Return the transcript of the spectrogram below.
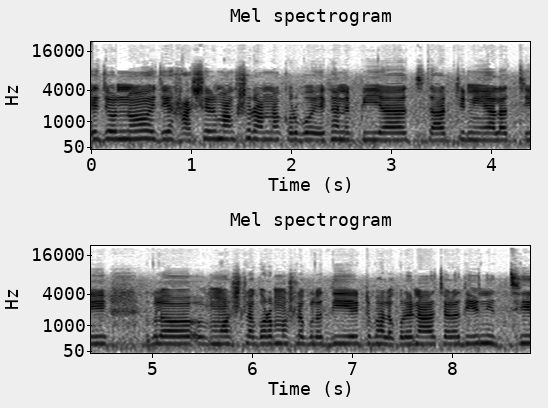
এই জন্য এই যে হাঁসের মাংস রান্না করব। এখানে পেঁয়াজ, দারচিনি, এলাচি, এগুলো মশলা, গরম মশলাগুলো দিয়ে একটু ভালো করে নাড়াচাড়া দিয়ে নিচ্ছি।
